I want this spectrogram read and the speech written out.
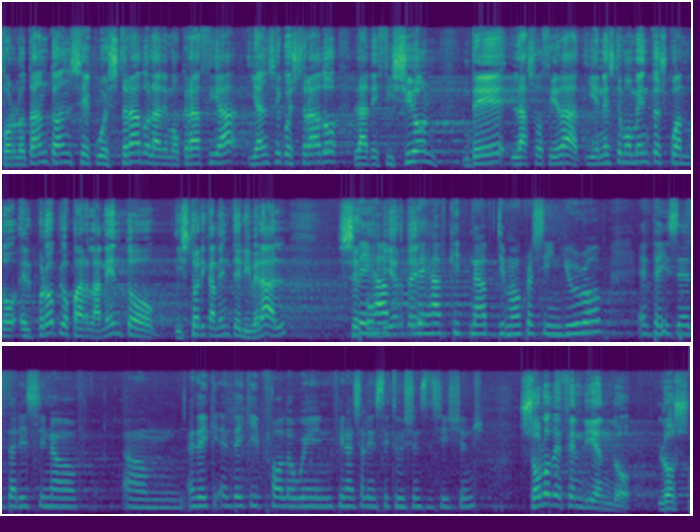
Por lo tanto, han secuestrado la democracia y han secuestrado la decisión de la sociedad. Y en este momento es cuando el propio Parlamento, históricamente liberal, se they convierte... Have, they have kidnapped democracy in Europe, and they said that it's enough, um, and, they, and they keep following financial institutions' decisions. Solo defendiendo los,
